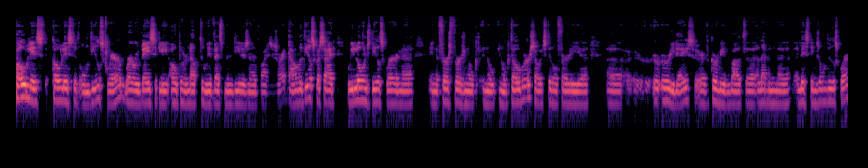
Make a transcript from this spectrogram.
co-list co-listed on DealSquare, where we basically opened up to investment dealers and advisors. Right now, on the DealSquare side, we launched DealSquare in uh, in the first version in, in October, so it's still fairly uh, uh, early days. We have currently about uh, 11 uh, listings on DealSquare.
